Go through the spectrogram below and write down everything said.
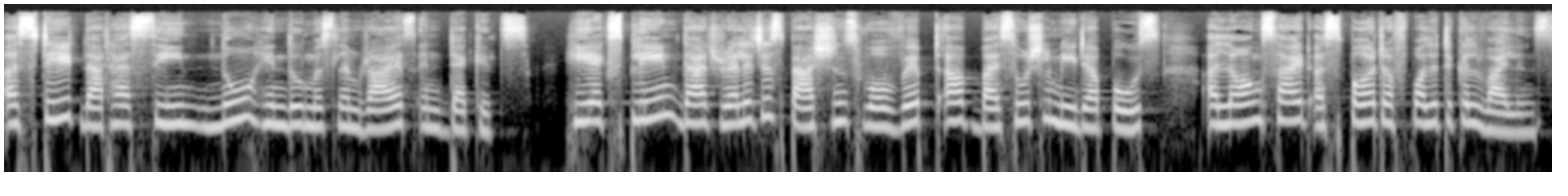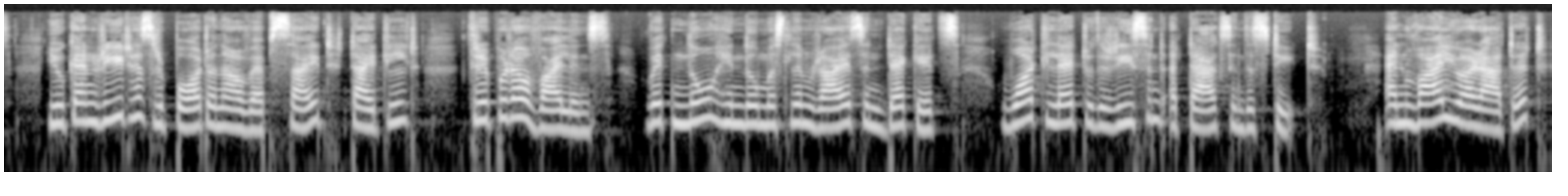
a state that has seen no Hindu Muslim riots in decades. He explained that religious passions were whipped up by social media posts alongside a spurt of political violence. You can read his report on our website titled Tripura Violence with no Hindu Muslim riots in decades What led to the recent attacks in the state. And while you are at it,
